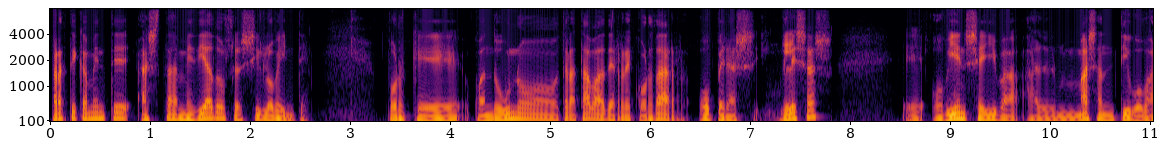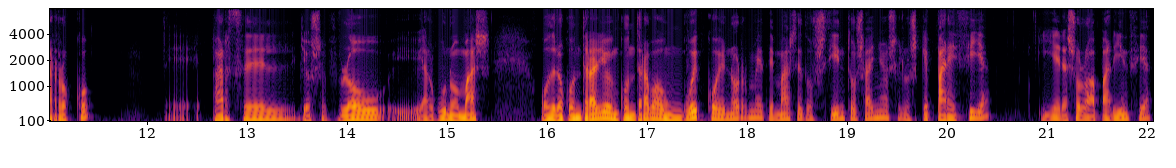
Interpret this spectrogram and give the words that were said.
prácticamente hasta mediados del siglo XX. Porque cuando uno trataba de recordar óperas inglesas, eh, o bien se iba al más antiguo barroco, eh, Parcel, Joseph Blow y alguno más, o de lo contrario encontraba un hueco enorme de más de 200 años en los que parecía, y era solo apariencia,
